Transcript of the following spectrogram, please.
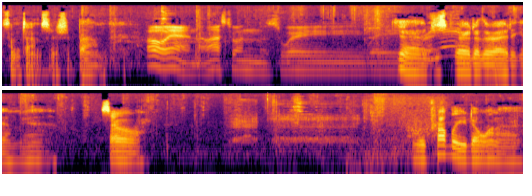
Sometimes there's a bomb. Oh yeah, and the last one is way, way. Yeah, right. just way to the right again. Yeah. So we probably don't want to.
